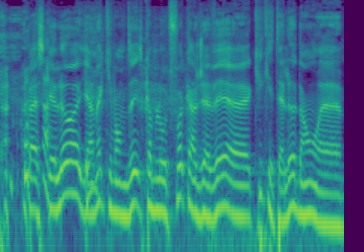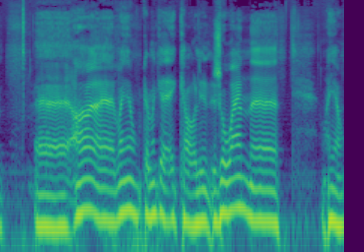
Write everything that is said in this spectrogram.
Parce que là, il y en a qui vont me dire, c'est comme l'autre fois quand j'avais. euh, qui qui était là, donc. euh, euh, ah, euh, voyons, comment. Caroline. Joanne. euh, voyons.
